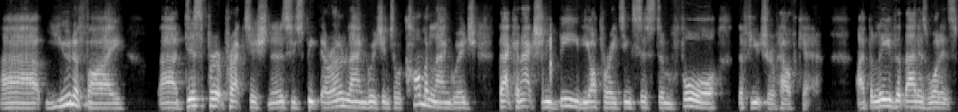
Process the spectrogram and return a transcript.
uh, unify uh, disparate practitioners who speak their own language into a common language that can actually be the operating system for the future of healthcare. I believe that that is what it's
